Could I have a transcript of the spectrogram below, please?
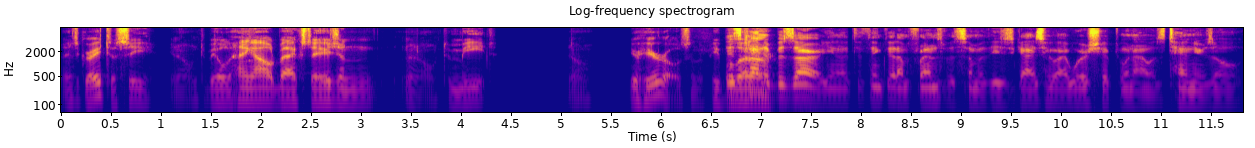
It's great to see, you know, to be able to hang out backstage and, you know, to meet, you know, your heroes and the people It's kind are. of bizarre, you know, to think that I'm friends with some of these guys who I worshipped when I was 10 years old.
